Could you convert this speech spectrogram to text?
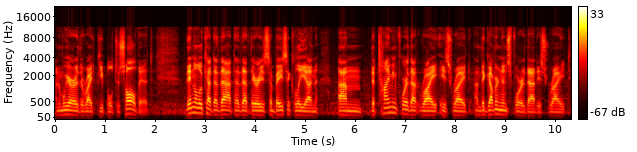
and we are the right people to solve it. Then look at that, that there is basically an, um, the timing for that right is right and the governance for that is right.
